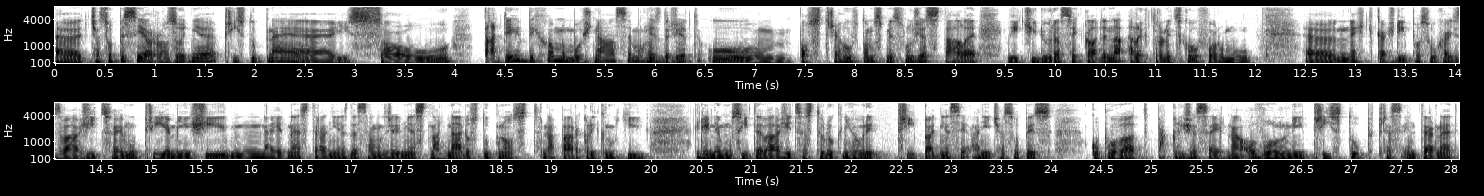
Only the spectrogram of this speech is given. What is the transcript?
Eh, časopisy rozhodně přístupné jsou. Tady bychom možná se mohli zdržet u postřehu v tom smyslu, že stále větší důraz je kladen na elektronickou formu. Eh, nechť každý posluchač zváží, co je mu příjemnější. Na jedné straně je zde samozřejmě snadná dostupnost na pár kliknutí, kdy nemusíte vážit cestu do knihovny, případně si ani časopis kupovat, pakliže se jedná o volný přístup přes internet.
